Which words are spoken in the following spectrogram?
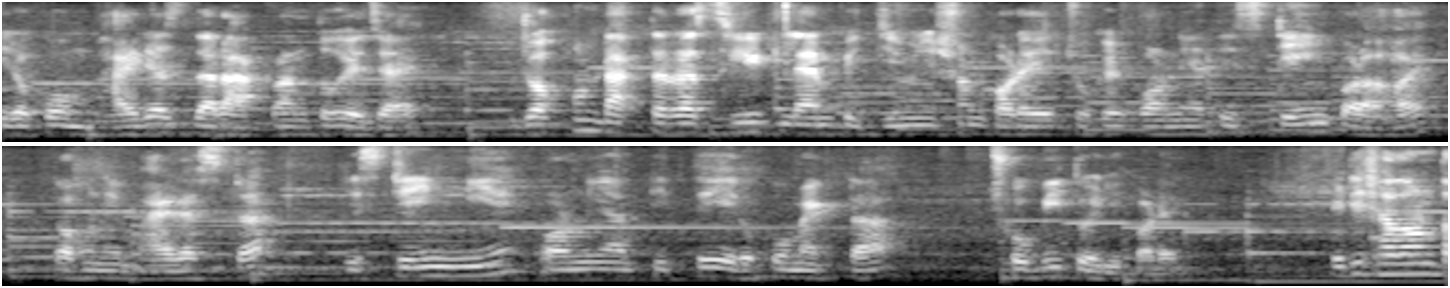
এরকম ভাইরাস দ্বারা আক্রান্ত হয়ে যায়। যখন ডাক্তাররা স্লিট ল্যাম্প এক্সামিনেশন করে, চোখের কর্নিয়াতে স্টেইন করা হয়, তখন এই ভাইরাসটা স্টেইন নিয়ে কর্নিয়াটিতে এরকম একটা ছবি তৈরি করে। এটি সাধারণত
